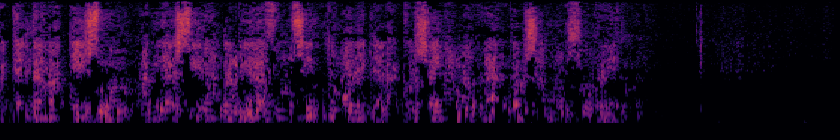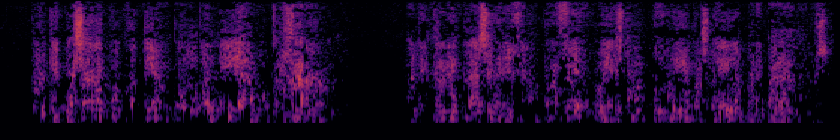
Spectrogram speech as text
aquel dramatismo había sido en realidad un síntoma de que la cosa iba madurando según su ritmo. Porque pasado poco tiempo, un buen día, a bocajarro, al entrar en clase me dijeron, profe, hoy, estamos, hoy hemos venido preparados.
